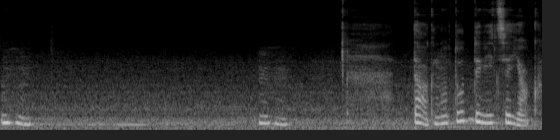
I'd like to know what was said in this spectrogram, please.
Угу. Угу. Так, ну тут дивіться як.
